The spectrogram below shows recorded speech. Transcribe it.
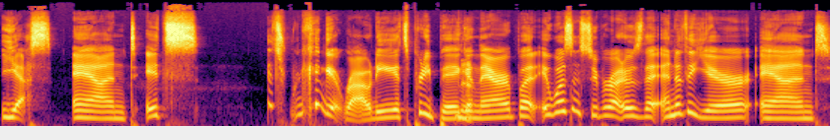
Yes, and it's it's it can get rowdy. It's pretty big in there, but it wasn't super rowdy. It was the end of the year, and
